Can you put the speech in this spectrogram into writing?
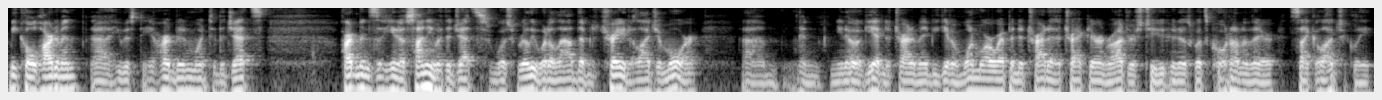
Mecole Hardman, uh, he was Hardman went to the Jets. Hardman's you know signing with the Jets was really what allowed them to trade Elijah Moore. Um, and, you know, again, to try to maybe give him one more weapon to try to attract Aaron Rodgers to. Who knows what's going on in there psychologically.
